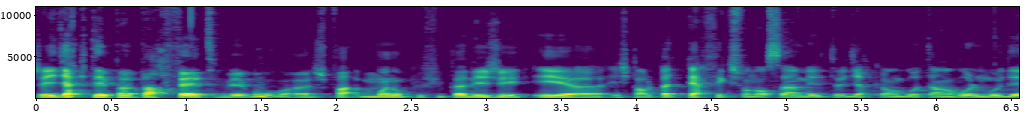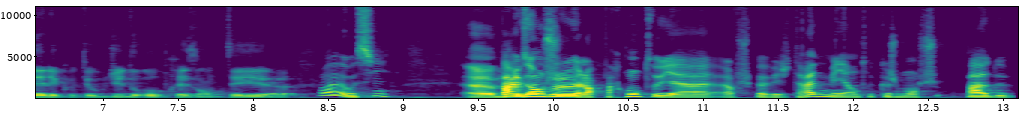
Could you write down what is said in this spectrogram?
J'allais dire que t'es pas parfaite, mais bon, euh, je par- moi non plus, je suis pas végé. Et, euh, et je parle pas de perfection dans ça, mais te dire qu'en gros, t'as un rôle modèle et que t'es obligé de représenter. euh, Ouais, aussi. euh, Par exemple, je, alors par contre, y a, alors je suis pas végétarienne, mais il y a un truc que je mange pas de,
